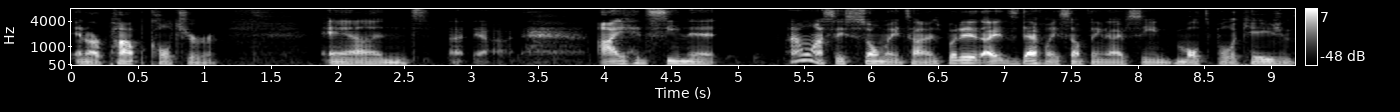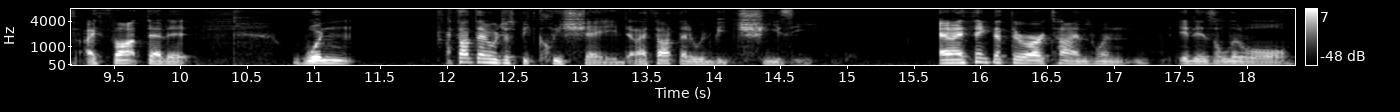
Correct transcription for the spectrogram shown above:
in our pop culture, and I, I had seen it. I don't want to say so many times, but it, it's definitely something I've seen multiple occasions. I thought that it wouldn't. I thought that it would just be cliched, and I thought that it would be cheesy. And I think that there are times when it is a little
